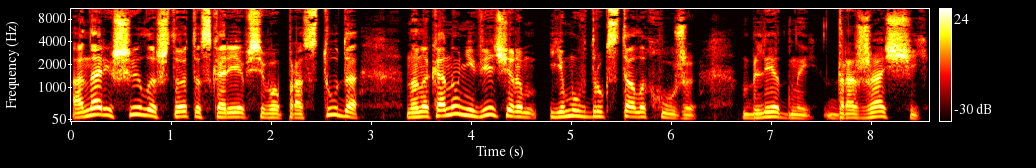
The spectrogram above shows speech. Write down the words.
она решила, что это, скорее всего, простуда, но накануне вечером ему вдруг стало хуже. Бледный, дрожащий.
